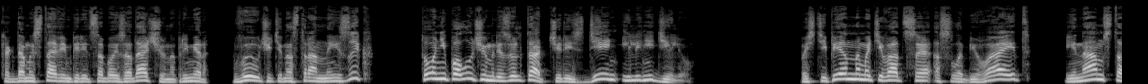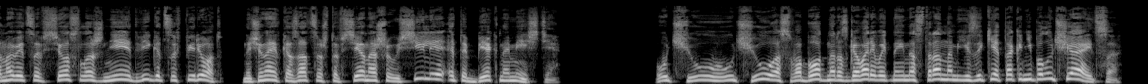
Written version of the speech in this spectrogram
Когда мы ставим перед собой задачу, например, выучить иностранный язык, то не получим результат через день или неделю. Постепенно мотивация ослабевает, и нам становится все сложнее двигаться вперед, начинает казаться, что все наши усилия — это бег на месте. Учу, учу, а свободно разговаривать на иностранном языке так и не получается.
